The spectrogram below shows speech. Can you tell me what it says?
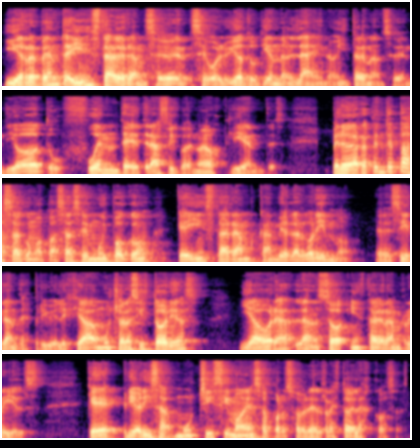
y de repente Instagram se, volvió tu tienda online, o Instagram se vendió tu fuente de tráfico de nuevos clientes. Pero de repente pasa, como pasó hace muy poco, que Instagram cambió el algoritmo. Es decir, antes privilegiaba mucho las historias y ahora lanzó Instagram Reels, que prioriza muchísimo eso por sobre el resto de las cosas.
